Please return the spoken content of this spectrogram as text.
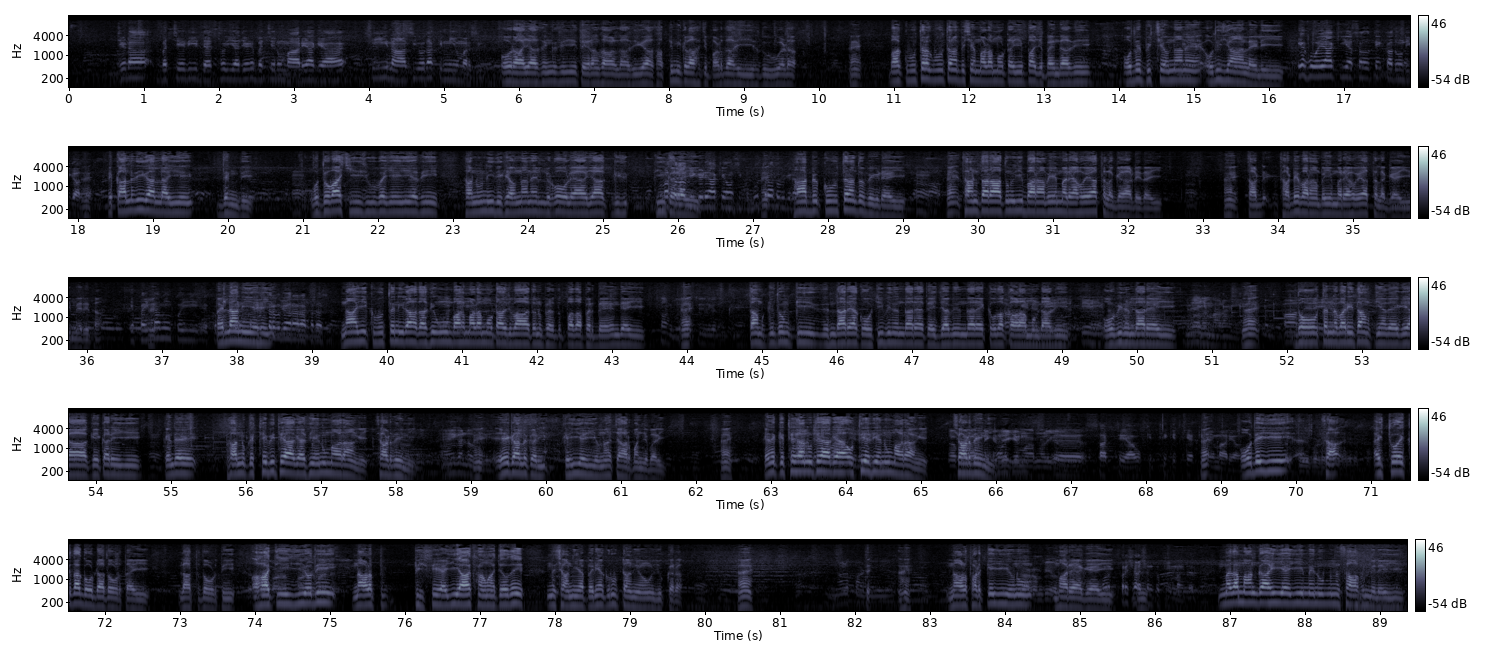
ਜਿਹੜਾ ਬੱਚੇ ਦੀ ਡੈਥ ਹੋਈ ਆ ਜਿਹੜੇ ਬੱਚੇ ਨੂੰ ਮਾਰਿਆ ਗਿਆ ਹੈ, ਕੀ ਨਾਂ ਸੀ? ਉਹਦਾ ਕਿੰਨੀ ਉਮਰ ਸੀ? ਉਹ ਰਾਜਾ ਸਿੰਘ ਸੀ ਜੀ 13 ਸਾਲ ਦਾ ਸੀਗਾ। 7ਵੀਂ ਕਲਾਸ ਚ ਪੜ੍ਹਦਾ ਸੀ ਜੀ ਸਦੂਗੜ ਹੈ। ਬਾ ਕਬੂਤਰਾਂ ਕਬੂਤਰਾਂ ਪਿੱਛੇ ਮਾੜਾ ਮੋਟਾ ਜੀ ਭੱਜ ਪੈਂਦਾ ਸੀ। ਉਹਦੇ ਪਿੱਛੇ ਉਹਨਾਂ ਨੇ ਉਹਦੀ ਜਾਨ ਲੈ ਲਈ ਜੀ। ਇਹ ਹੋਇਆ ਕੀ ਅਸਲ ਤੇ? ਕਦੋਂ ਦੀ ਗੱਲ? ਹੈ। ਇਹ ਕੱਲ ਦੀ ਗੱਲ ਆ ਜੀ ਇਹ ਦਿਨ ਦੀ। ਉਦੋਂ ਬਾਅਦ ਛੇ ਛੂ ਵਜੇ ਜੀ ਅਸੀਂ ਸਾਨੂੰ ਨਹੀਂ ਦਿਖਿਆ। ਉਹਨਾਂ ਨੇ ਲੁਕੋ ਲਿਆ ਜਾਂ ਕੀ ਮਸਲਾ ਕਰਿਆ ਜੀ? ਵਿਗੜਿਆ ਕਿਉਂ ਸੀ? ਕਬੂਤਰਾਂ ਤੋਂ ਵਿਗੜਿਆ? ਹਾਂ ਬਿ- ਕਬੂਤਰਾਂ ਤੋਂ ਵਿਗੜਿਆ ਜੀ। ਹੈਂ, ਸਾਨੂੰ ਤਾਂ ਰਾਤ ਨੂੰ ਜੀ 12 ਵਜੇ ਮਰਿਆ ਹੋਇਆ ਹੱਥ ਲੱਗਿਆ ਸਾਡੇ ਦਾ ਜੀ। ਹੈ ਸਾਡੇ 12:30 ਵਜੇ ਮਰਿਆ ਹੋਇਆ ਹੱਥ ਲੱਗਿਆ ਜੀ ਮੇਰੇ ਤਾਂ। ਇਹ ਪਹਿਲਾਂ ਵੀ ਕੋਈ ਕਬੂਤਰ- ਪਹਿਲਾਂ ਨਹੀਂ ਇਹ ਕਬੂਤਰ ਵਗੈਰਾ ਰੱਖਦਾ ਸੀ? ਨਾ ਜੀ ਕਬੂਤਰ ਨਹੀਂ ਰੱਖਦਾ ਸੀ। ਉਹ ਬਸ ਮਾੜਾ ਮੋਟਾ ਜਵਾਬ ਤੈਨੂੰ ਫਿਰ ਪਤਾ ਫਿਰਦੇ ਰਹਿੰਦੇ ਆ ਜੀ। ਹੈਂ। ਧਮਕੀ ਧਮਕੀ ਦਿੰਦਾ ਰਿਹਾ ਕੋਚੀ ਵੀ ਦਿੰਦਾ ਰਿਹਾ ਤੇਜਾ ਵੀ ਦਿੰਦਾ ਰਿਹਾ ਇੱਕ ਉਹਦਾ ਕਾਲਾ ਮੁੰਡਾ ਸੀ ਉਹ ਵੀ ਦਿੰਦਾ ਰਿਹਾ ਜੀ। ਹੈਂ ਦੋ ਤਿੰਨ ਵਾਰੀ ਧਮਕੀਆਂ ਦੇ ਗਿਆ ਕਿ ਘਰੇ ਜੀ। ਕਹਿੰਦੇ ਸਾਨੂੰ ਕਿੱਥੇ ਵੀ ਤੇ ਆ ਗਿਆ ਸੀ ਇਹਨੂੰ ਮਾਰਾਂਗੇ ਛੱਡਦੇ ਨਹੀਂ। ਹੈਂ, ਇਹ ਗੱਲ ਕਰੀ ਕਹੀ ਹੈ ਜੀ ਉਹਨਾਂ ਚਾਰ ਪੰਜ ਵਾਰੀ। ਹੈ ਕਹਿੰਦੇ ਕਿੱਥੇ ਸਾਨੂੰ ਤੇ ਆ ਗਿਆ ਉੱਥੇ ਅਸੀਂ ਇਹਨੂੰ ਮਾਰਾਂਗੇ ਛੱਡਦੇ ਨਹੀਂ। ਅਹ ਸੱਟ ਆ ਉਹ ਕਿੱਥੇ ਕਿੱਥੇ ਆ, ਹੈਂ। ਕਿਵੇਂ ਮਾਰਿਆ ਉਹਦੇ ਜੀ ਸਾ- ਇੱਥੋਂ ਇੱਕ ਤਾਂ ਗੋਡਾ ਤੋੜਤਾ ਜੀ ਲੱਤ ਤੋੜਤੀ। ਆਹ ਚੀਜ਼ ਜੀ ਉਹਦੀ ਨਾਲ ਪ- ਪੀਸੇ ਆ ਜੀ ਆਹ ਥਾਵਾਂ ਤੇ ਉਹਦੇ ਨਿਸ਼ਾਨੀਆਂ ਪੈ ਰਹੀਆਂ ਘਰੂਟਾਂ ਦੀਆਂ ਉਹ ਜੁਕਰ। ਹੈ ਨਾਲ ਫੜ ਕੇ ਜੀ ਉਹਨੂੰ ਮਾਰਿਆ ਗਿਆ ਜੀ। ਪ੍ਰਸ਼ਾਸਨ ਤੋਂ ਕੀ ਮੰਗ ਕਰਦੇ? ਮੈਂ ਤਾਂ ਮੰਗ ਆਹੀ ਹੈ ਜੀ ਮੈਨੂੰ ਇਨਸਾਫ ਮਿਲੇ ਜੀ।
